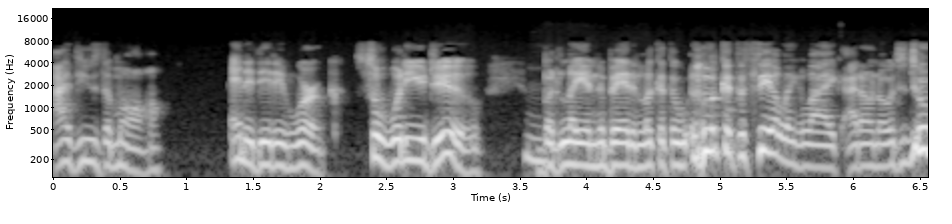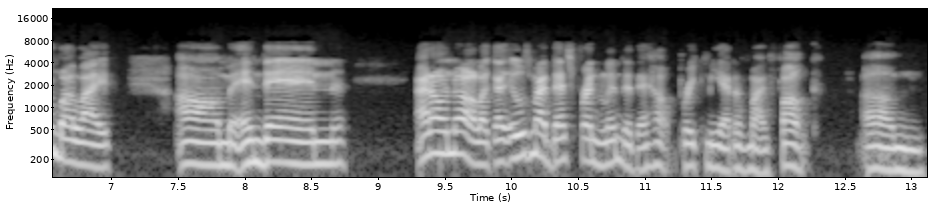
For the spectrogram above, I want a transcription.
I've used them all and it didn't work. So what do you do? Mm-hmm. but lay in the bed and look at the look at the ceiling like I don't know what to do in my life. Um and then I don't know like it was my best friend Linda that helped break me out of my funk. Um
